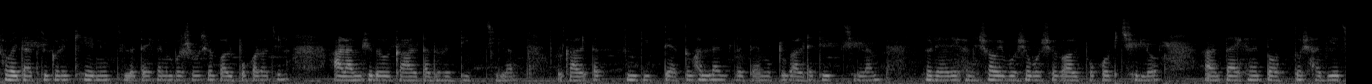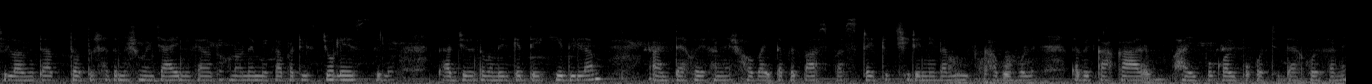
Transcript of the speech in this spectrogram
সবাই তাড়াতাড়ি করে খেয়ে নিচ্ছিল, তাই এখানে বসে বসে গল্প করা ছিল আর আমি শুধু ওর গালটা ধরে টিপছিলাম। ওর গালটা টিপতে এত ভালো লাগছিল, তাই আমি একটু গালটা টিপছিলাম। ধরে আর এখানে সবাই বসে বসে গল্প করছিল। তাই এখানে তত্ত্ব সাজিয়েছিল। আমি তা তত্ত্ব সাজানোর সময় যাইনি কেন? তখন আমাদের মেকআপ আর্টিস্ট চলে এসেছিল। তার জন্য তোমাদেরকে দেখিয়ে দিলাম। আর দেখো এখানে সবাই, তারপরে পাশ পাশটা একটু ছিঁড়ে নিলাম খাব বলে। তারপরে কাকা আর ভাইপো গল্প করছে। দেখো এখানে।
